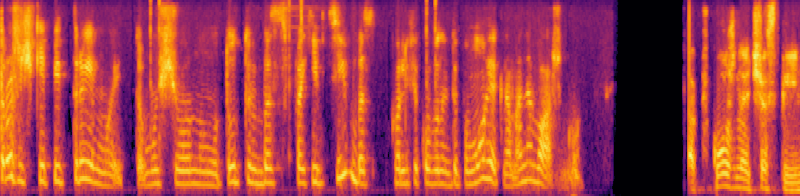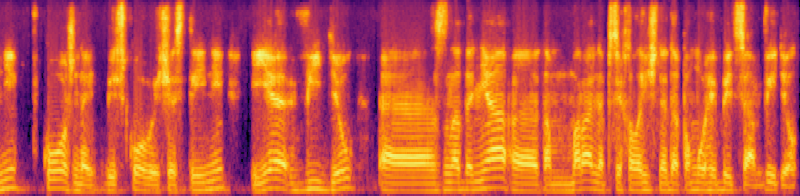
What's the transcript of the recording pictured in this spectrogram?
трошечки підтримують, тому що ну тут без фахівців, без кваліфікованої допомоги, як на мене, важко. Так, в кожній частині, в кожній військовій частині є відділ е, з надання е, там морально-психологічної допомоги бійцям. Відділ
